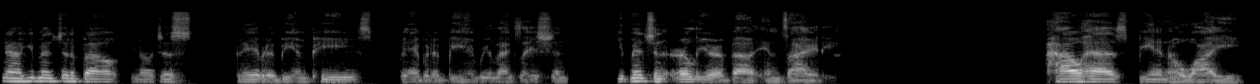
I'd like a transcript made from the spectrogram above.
Now you mentioned about, you know, just being able to be in peace, being able to be in relaxation. You mentioned earlier about anxiety. How has being in Hawaii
